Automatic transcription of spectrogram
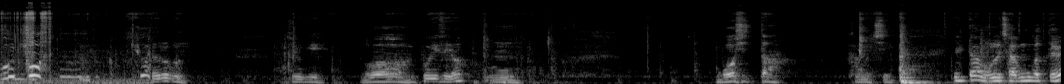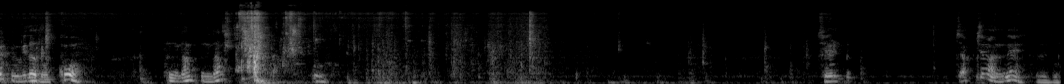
오고 여러분 저기 와 보이세요? 응. 멋있다 감치 일단 오늘 잡은 것들 여기다 놓고 퐁당 퐁당. 오. 제일 작진 않네 그래도.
